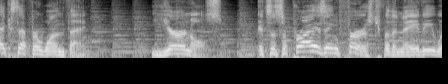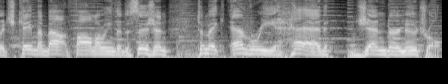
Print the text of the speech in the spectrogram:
except for one thing – urinals. It's a surprising first for the Navy which came about following the decision to make every head gender-neutral.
